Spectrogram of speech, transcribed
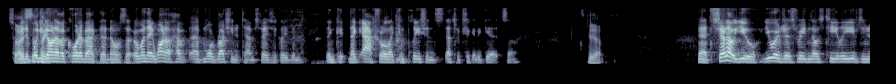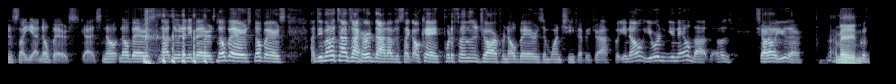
So I mean, I when you don't have a quarterback that knows, or when they want to have, have more rushing attempts, basically, than than like actual like completions, that's what you're gonna get. So, Yeah. man, shout out you. You were just reading those tea leaves, and you're just like, yeah, no Bears, guys, no no Bears, not doing any Bears, no Bears, no Bears. The amount of times I heard that, I was just like, okay, put a thumb in the jar for no Bears and one Chief every draft. But you know, you were you nailed that. That was shout out you there. I mean,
